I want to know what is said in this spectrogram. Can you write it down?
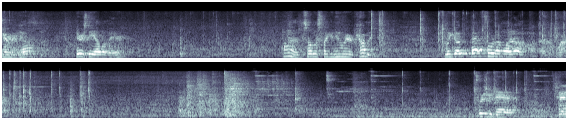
There we go. There's the elevator. Wow, it's almost like I knew we were coming. Can we go that floor don't light up? Oh, it doesn't work. Where's your dad? 10?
